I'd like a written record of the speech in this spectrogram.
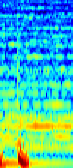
Bye.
